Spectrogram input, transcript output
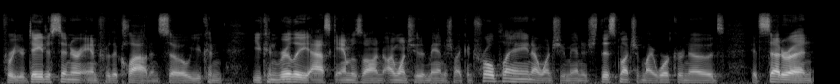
for your data center and for the cloud. And so you can you can really ask Amazon, I want you to manage my control plane, I want you to manage this much of my worker nodes, et cetera. And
